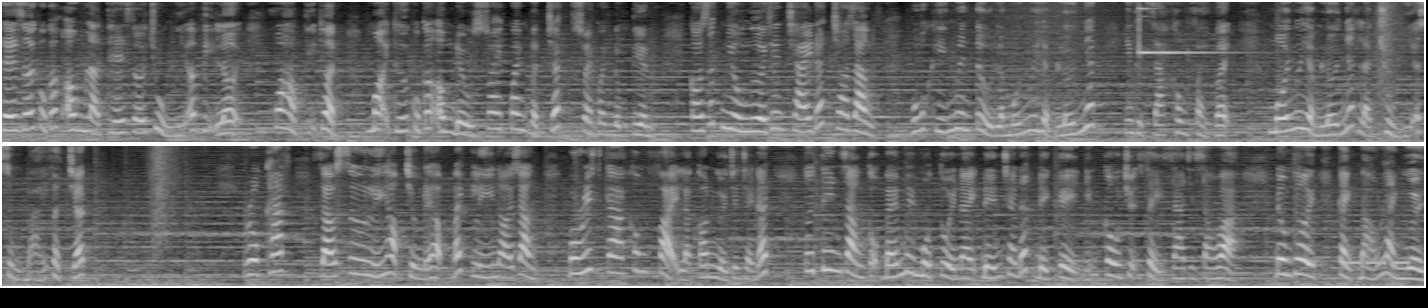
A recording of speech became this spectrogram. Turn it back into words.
Thế giới của các ông là thế giới chủ nghĩa vị lợi, khoa học kỹ thuật, mọi thứ của các ông đều xoay quanh vật chất, xoay quanh đồng tiền. Có rất nhiều người trên trái đất cho rằng vũ khí nguyên tử là mối nguy hiểm lớn nhất, nhưng thực ra không phải vậy. Mối nguy hiểm lớn nhất là chủ nghĩa sùng bái vật chất. Rokat, giáo sư lý học trường đại học Bách Lý nói rằng Boriska không phải là con người trên trái đất. Tôi tin rằng cậu bé 11 tuổi này đến trái đất để kể những câu chuyện xảy ra trên sao hỏa, đồng thời cảnh báo loài người.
